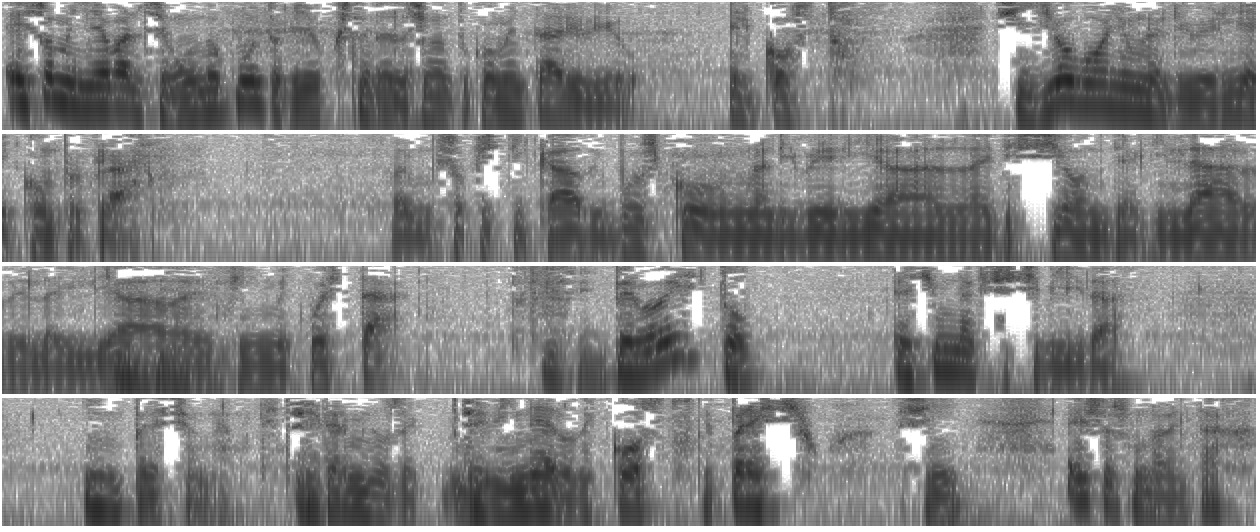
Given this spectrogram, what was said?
Eso me lleva al segundo punto que yo creo que está en relación a tu comentario, digo, el costo. Si yo voy a una librería y compro, claro, soy muy sofisticado y busco una librería, la edición de Aguilar, de la Iliada, en fin, me cuesta. Pero esto es una accesibilidad impresionante en términos de, dinero, de costo, de precio. ¿sí? Eso es una ventaja.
